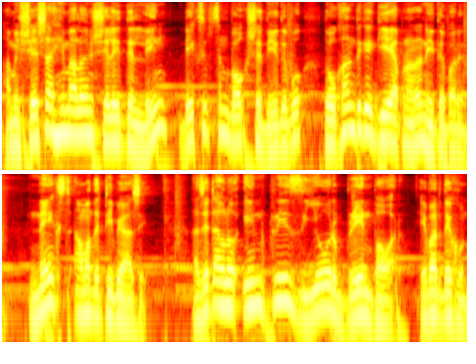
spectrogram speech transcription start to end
আমি শেষা হিমালয়ান সেলাইতে লিঙ্ক ডেসক্রিপশন বক্সে দিয়ে দেবো, তো ওখান থেকে গিয়ে আপনারা নিতে পারেন। নেক্সট আমাদের টিপে আসি। যেটা হলো ইনক্রিজ ইওর ব্রেন পাওয়ার এবার দেখুন,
